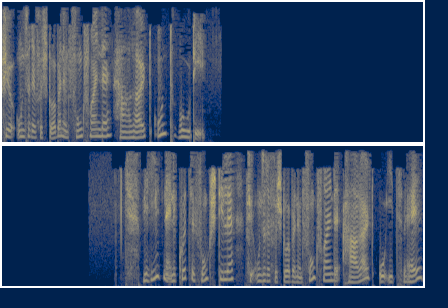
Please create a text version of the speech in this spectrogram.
für unsere verstorbenen Funkfreunde Harald und Rudi. Wir hielten eine kurze Funkstille für unsere verstorbenen Funkfreunde Harald OE2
